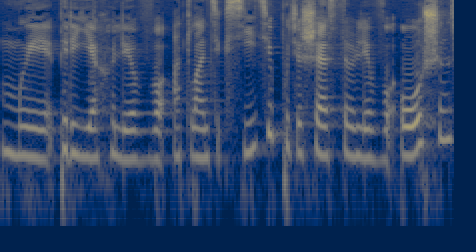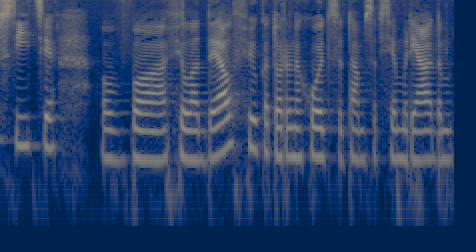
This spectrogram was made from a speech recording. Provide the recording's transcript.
мы переехали в Атлантик-Сити, путешествовали в Оушен-Сити, в Филадельфию, которая находится там совсем рядом.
